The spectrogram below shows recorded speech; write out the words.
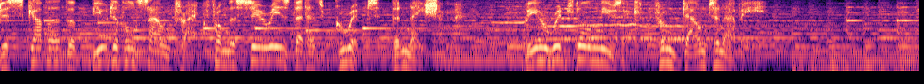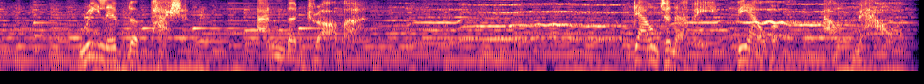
Discover the beautiful soundtrack from the series that has gripped the nation. The original music from Downton Abbey. Relive the passion and the drama. Downton Abbey, the album, out now.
